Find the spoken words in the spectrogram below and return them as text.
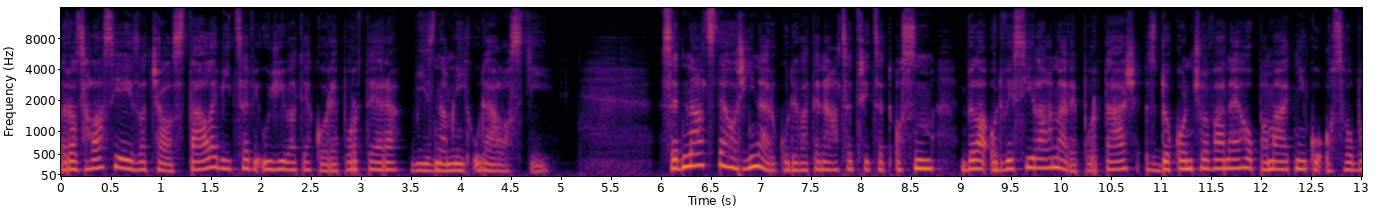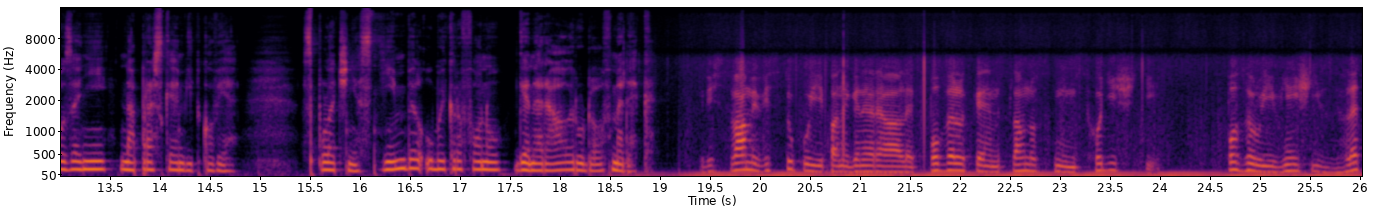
Rozhlas jej začal stále více využívat jako reportéra významných událostí. 17. října roku 1938 byla odvysílána reportáž z dokončovaného památníku osvobození na Pražském Vítkově. Společně s ním byl u mikrofonu generál Rudolf Medek. Když s vámi vystupují, pane generále, po velkém slavnostním schodišti, pozoruji vnější vzhled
